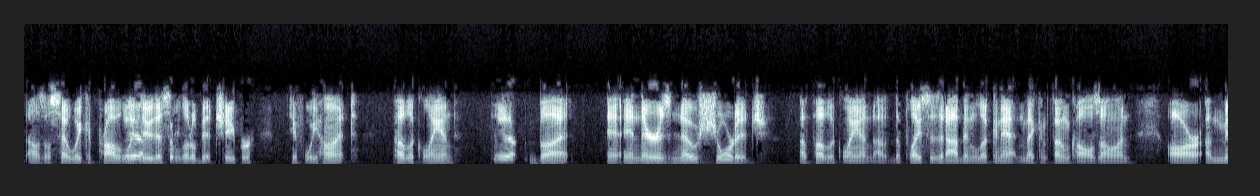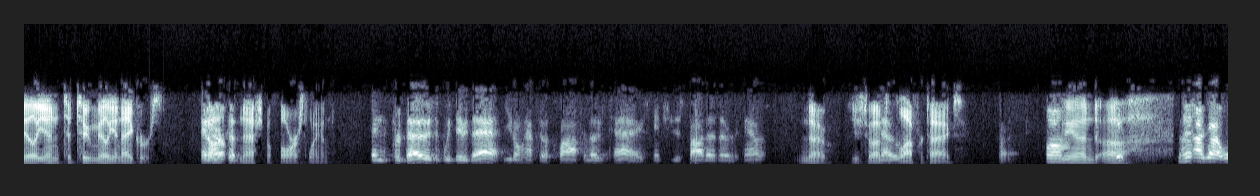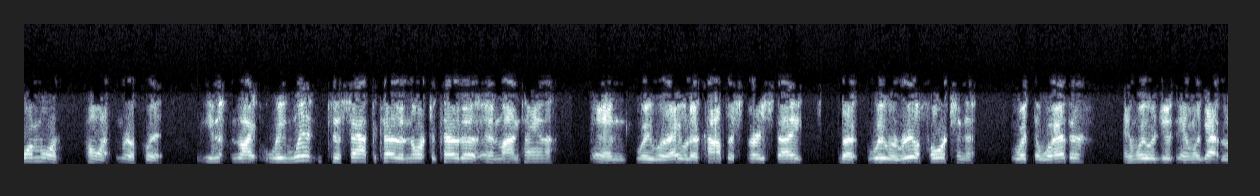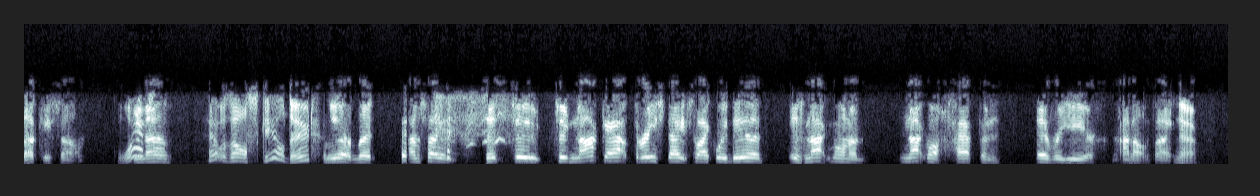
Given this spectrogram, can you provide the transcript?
I was gonna say we could probably Yeah. do this a little bit cheaper if we hunt public land, Yeah. but and, and there is no shortage of public land. Uh, the places that I've been looking at and making phone calls on are a million to two million acres And aren't the, of national forest land. And for those, if we do that, you don't have to apply for those tags. Can't you just buy those over the counter? No, you still have to apply for tags. Um, And uh, I got one more point real quick. You know, like we went to South Dakota, North Dakota, and Montana, and we were able to accomplish three states. But we were real fortunate with the weather, and we were just and we got lucky some. what? You know, that was all skill, dude. yeah. But I'm saying that to to knock out three states like we did is not gonna not gonna happen every year. I don't think. No,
